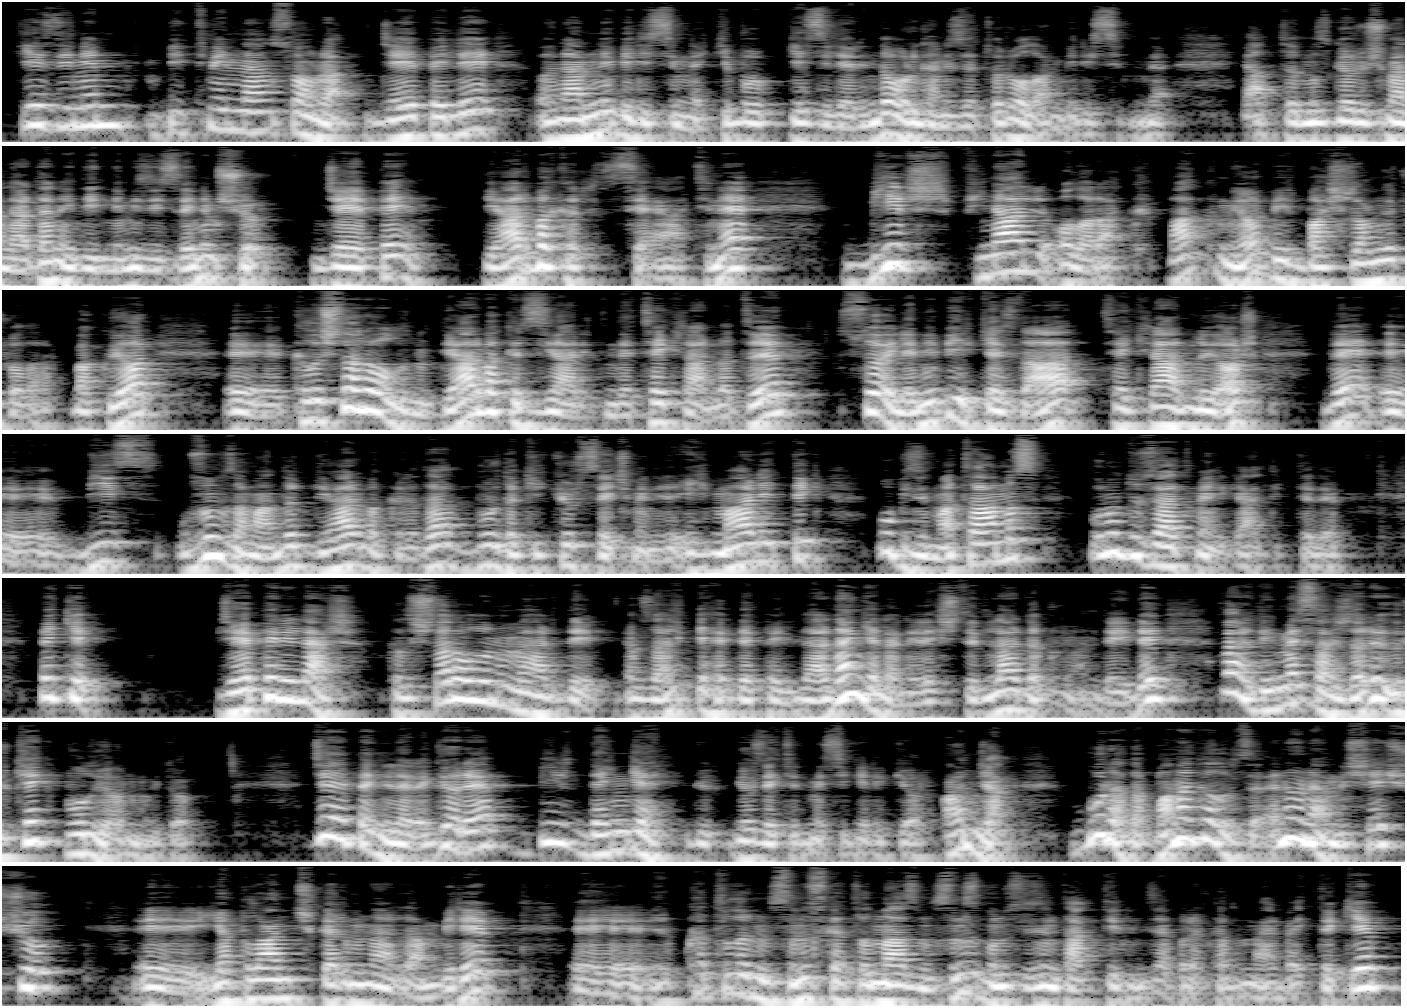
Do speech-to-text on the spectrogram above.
Gezi'nin bitiminden sonra CHP'li önemli bir isimle ki bu gezilerinde organizatörü olan bir isimle yaptığımız görüşmelerden edindiğimiz izlenim şu. CHP Diyarbakır seyahatine bir final olarak bakmıyor, bir başlangıç olarak bakıyor. Ee, Kılıçdaroğlu'nun Diyarbakır ziyaretinde tekrarladığı söylemi bir kez daha tekrarlıyor. Ve e, biz uzun zamandır Diyarbakır'da buradaki Kürt seçmeni de ihmal ettik. Bu bizim hatamız. Bunu düzeltmeye geldik dedi. Peki CHP'liler Kılıçdaroğlu'nun verdiği özellikle HDP'lilerden gelen eleştiriler de bu yöndeydi. Verdiği mesajları ürkek buluyor muydu? CHP'lilere göre bir denge gözetilmesi gerekiyor. Ancak burada bana kalırsa en önemli şey şu e, yapılan çıkarımlardan biri. E, katılır mısınız katılmaz mısınız bunu sizin takdirinize bırakalım elbette ki.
